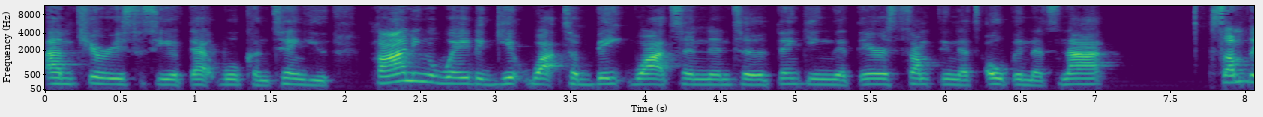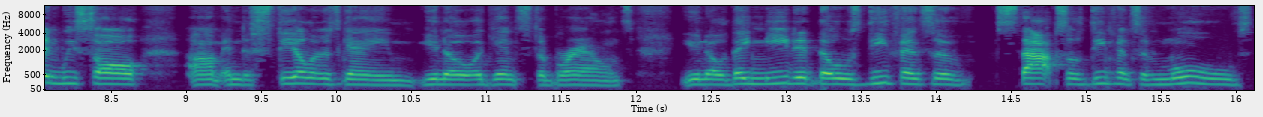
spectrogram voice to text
I'm curious to see if that will continue. Finding a way to get Watt to bait Watson into thinking that there's something that's open that's not something we saw um, in the Steelers game, you know, against the Browns. You know, they needed those defensive stops, those defensive moves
